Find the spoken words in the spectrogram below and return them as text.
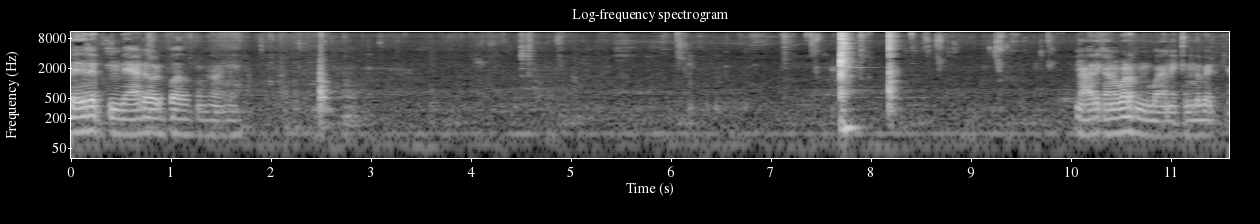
బెదిరెత్తుంది ఆడ ఓడిపోకుండా అని. నాది కనబడుతుంది బాగానే కింద పెట్టి.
